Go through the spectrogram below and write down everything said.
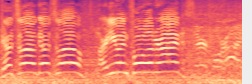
Go slow, go slow. Are you in four-wheel drive? Yes, sir, four high.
